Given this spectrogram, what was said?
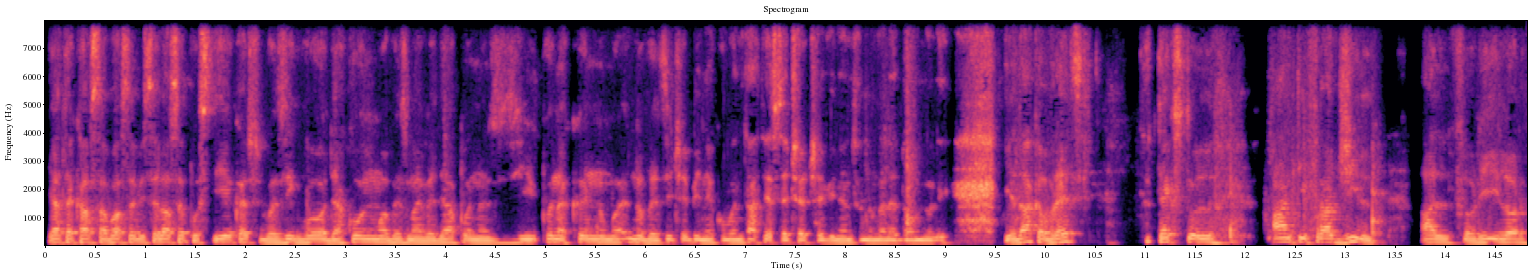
Iată casa voastră vi se lasă pustie, că și vă zic vouă, de acum nu mă veți mai vedea până, zi, până când nu, mă, nu veți zice binecuvântat este cel ce vine într numele Domnului. E dacă vreți textul antifragil al florilor,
